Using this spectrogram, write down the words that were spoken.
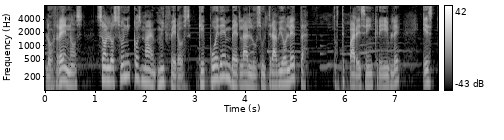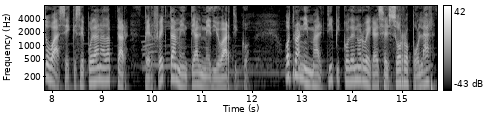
Los renos son los únicos mamíferos que pueden ver la luz ultravioleta. ¿No te parece increíble? Esto hace que se puedan adaptar perfectamente al medio ártico. Otro animal típico de Noruega es el zorro polar.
